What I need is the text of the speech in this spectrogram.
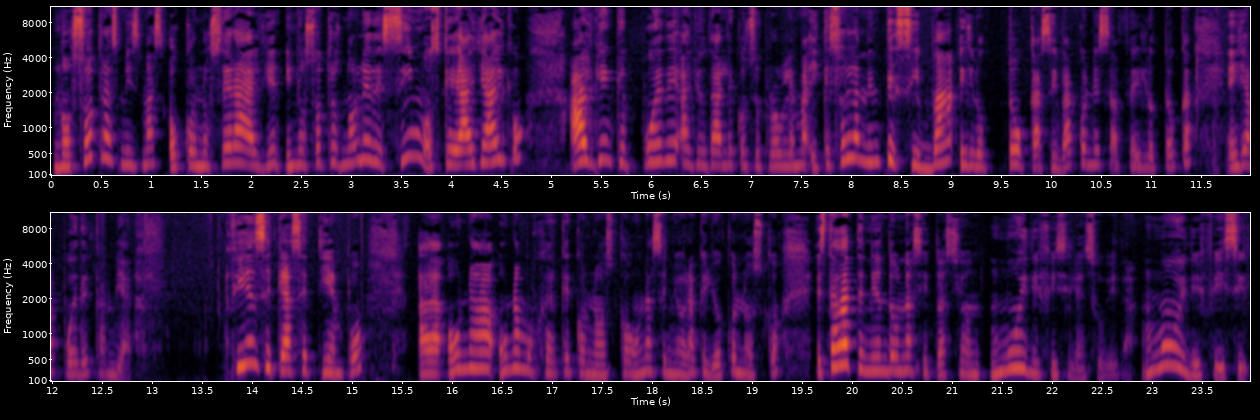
nosotras mismas o conocer a alguien y nosotros no le decimos que hay algo, alguien que puede ayudarle con su problema y que solamente si va y lo toca, si va con esa fe y lo toca, ella puede cambiar. Fíjense que hace tiempo a una, una mujer que conozco, una señora que yo conozco, estaba teniendo una situación muy difícil en su vida, muy difícil,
